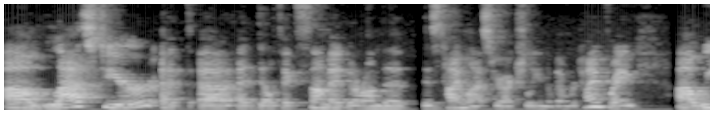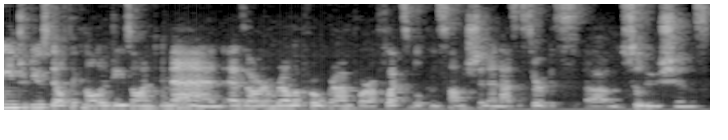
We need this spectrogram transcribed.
um, last year at uh, at Dell Tech Summit around the this time last year actually in november timeframe uh, we introduced Dell Technologies on Demand as our umbrella program for our flexible consumption and as a service um, solutions.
